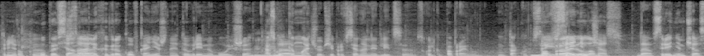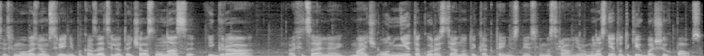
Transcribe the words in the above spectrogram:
тренировка. У профессиональных игроков, конечно, это время больше. А Да. сколько матч вообще профессиональный длится? Сколько по правилам? Ну, так вот, в По В среднем. час. Да, в среднем час. Если мы возьмем средний показатель, это час. Но у нас игра официальный матч, он не такой растянутый, как теннисный, если мы сравниваем. У нас нету таких больших пауз.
